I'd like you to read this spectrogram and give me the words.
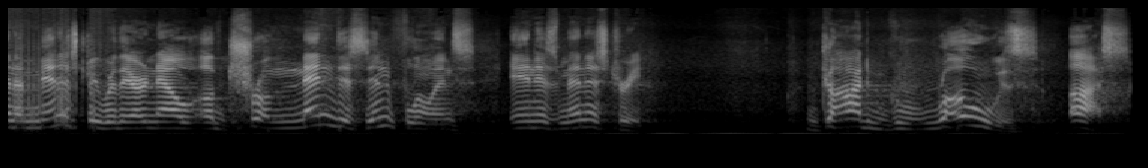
in, a ministry where they are now of tremendous influence in His ministry. God grows us,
